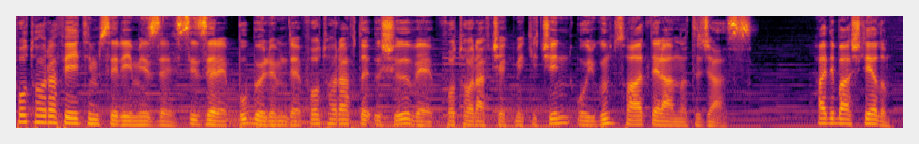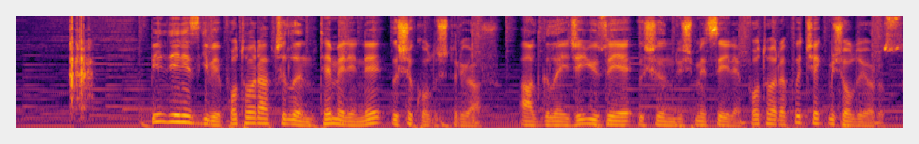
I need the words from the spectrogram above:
Fotoğraf eğitim serimizde sizlere bu bölümde fotoğrafta ışığı ve fotoğraf çekmek için uygun saatleri anlatacağız. Hadi başlayalım. Bildiğiniz gibi fotoğrafçılığın temelini ışık oluşturuyor. Algılayıcı yüzeye ışığın düşmesiyle fotoğrafı çekmiş oluyoruz.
